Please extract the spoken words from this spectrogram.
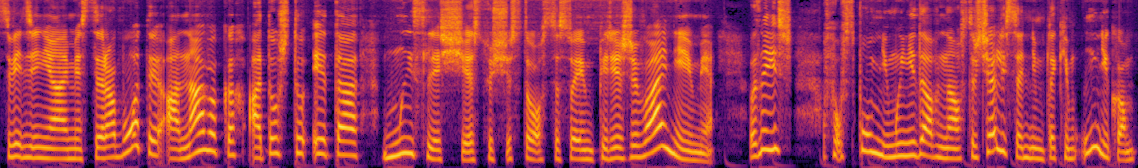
сведения о месте работы, о навыках, а то, что это мыслящее существо со своими переживаниями. Вы знаешь, в- вспомни, мы недавно встречались с одним таким умником,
